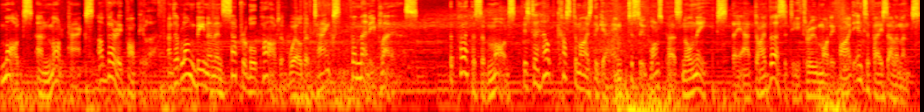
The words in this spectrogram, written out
Mods and mod packs are very popular and have long been an inseparable part of World of Tanks for many players. The purpose of mods is to help customize the game to suit one's personal needs. They add diversity through modified interface elements,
